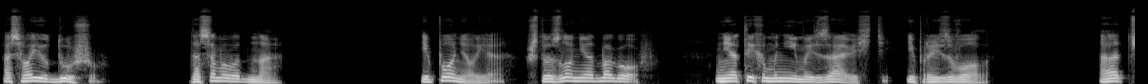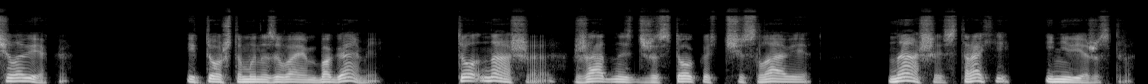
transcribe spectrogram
а свою душу до самого дна. И понял я, что зло не от богов, не от их мнимой зависти и произвола, а от человека. И то, что мы называем богами, то наша жадность, жестокость, тщеславие, наши страхи и невежество.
